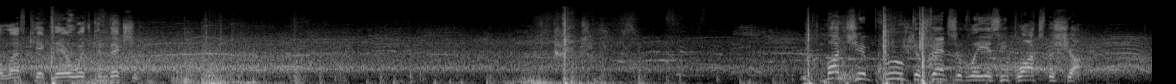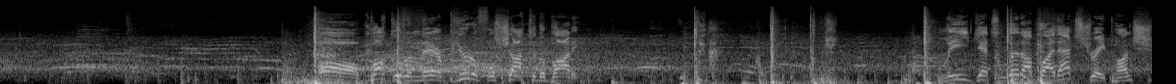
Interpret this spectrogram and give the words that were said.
The left kick there with conviction. Much improved defensively as he blocks the shot. Oh, buckled him there. Beautiful shot to the body. Lee gets lit up by that straight punch.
